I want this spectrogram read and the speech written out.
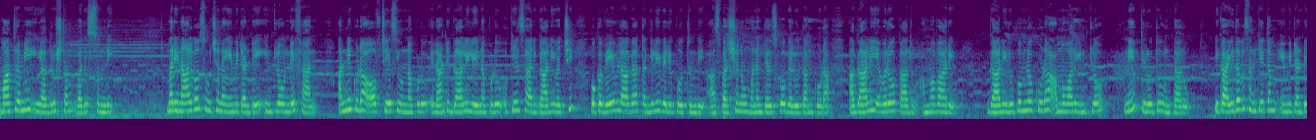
మాత్రమే ఈ అదృష్టం వరిస్తుంది. మరి నాలుగో సూచన ఏమిటంటే ఇంట్లో ఉండే ఫ్యాన్. అన్నీ కూడా ఆఫ్ చేసి ఉన్నప్పుడు ఎలాంటి గాలి లేనప్పుడు ఒకేసారి గాలి వచ్చి ఒక వేవ్ లాగా తగిలి వెళ్ళిపోతుంది. ఆ స్పర్శను మనం తెలుసుకోగలుగుతాం కూడా. ఆ గాలి ఎవరో కాదు అమ్మవారే. గాలి రూపంలో కూడా అమ్మవారు ఇంట్లోనే తిరుగుతూ ఉంటారు. ఇక ఐదవ సంకేతం ఏమిటంటే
